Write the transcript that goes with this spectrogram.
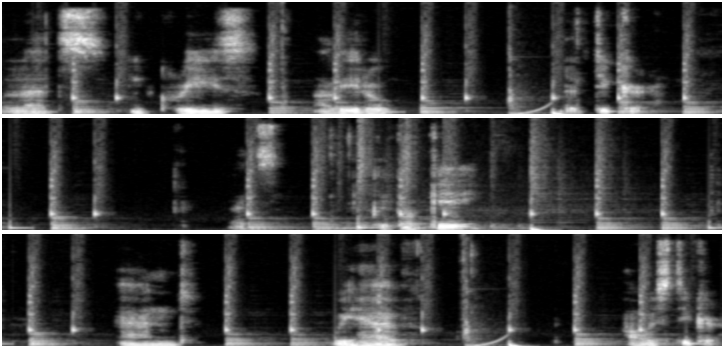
let's increase a little the ticker. Let's click OK. And we have our sticker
